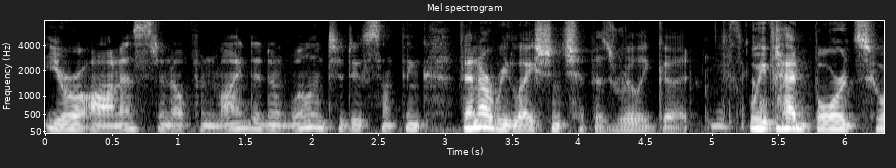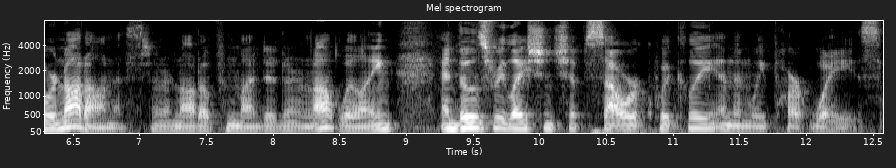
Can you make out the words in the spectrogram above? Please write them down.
you're honest and open-minded and willing to do something then our relationship is really good. We've had boards who are not honest and are not open-minded and are not willing and those relationships sour quickly and then we part ways.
